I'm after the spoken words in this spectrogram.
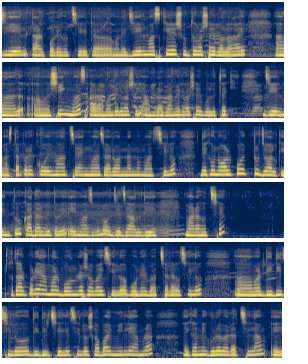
জিয়েল, তারপরে হচ্ছে এটা মানে জিয়েল মাছকে শুদ্ধ ভাষায় বলা হয় শিং মাছ। আর আমাদের ভাষায়, আমরা গ্রামের ভাষায় বলে থাকি জিয়েল মাছ। তারপরে কই মাছ, চ্যাং মাছ, আর অন্যান্য মাছ ছিল। দেখুন, অল্প একটু জল কিন্তু কাদার ভিতরে এই মাছগুলো ওই যে জাল দিয়ে মারা হচ্ছে। তো তারপরে আমার বোনরা সবাই ছিল, বোনের বাচ্চারাও ছিল আমার দিদি ছিল, দিদির ছেলে ছিল, সবাই মিলে আমরা এখানে ঘুরে বেড়াচ্ছিলাম। এই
